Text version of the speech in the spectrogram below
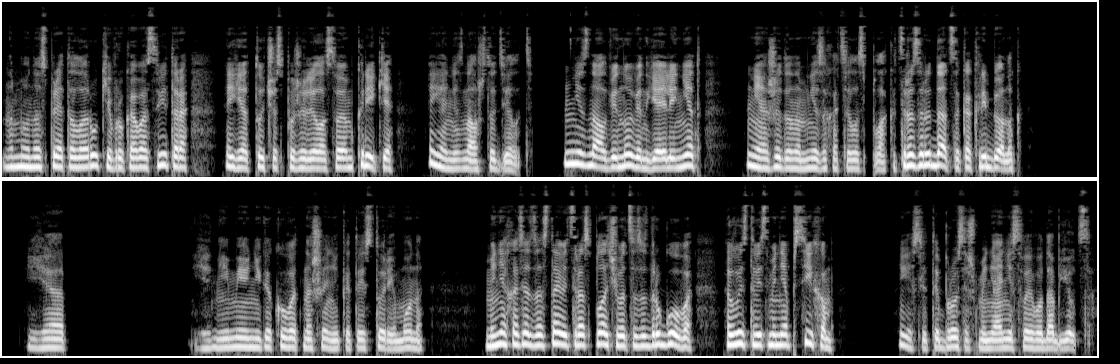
Мона спрятала руки в рукава свитера, и я тотчас пожалел о своем крике. Я не знал, что делать. Не знал, виновен я или нет. Неожиданно мне захотелось плакать, разрыдаться, как ребенок. Я... Я не имею никакого отношения к этой истории, Мона. Меня хотят заставить расплачиваться за другого, выставить меня психом. Если ты бросишь меня, они своего добьются.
